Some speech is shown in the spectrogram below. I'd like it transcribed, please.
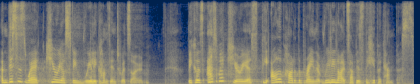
And this is where curiosity really comes into its own. Because as we're curious, the other part of the brain that really lights up is the hippocampus.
